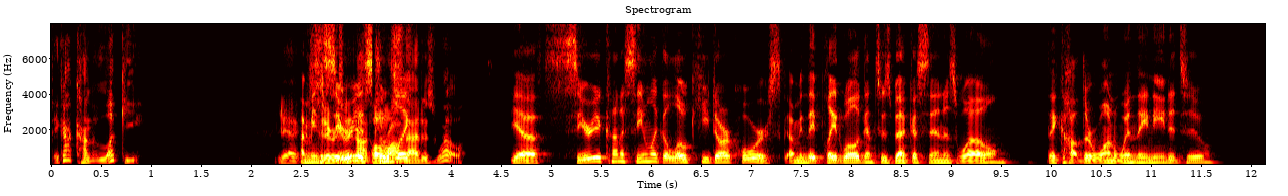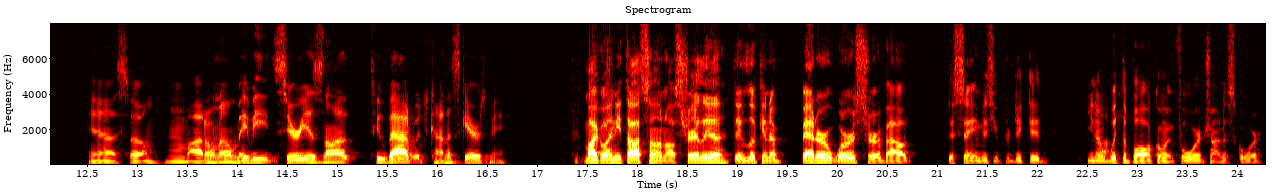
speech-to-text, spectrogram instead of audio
they got kind of lucky. Yeah, I mean, considering Syria not seems like- that as well. Yeah, Syria kind of seemed like a low key dark horse. I mean, they played well against Uzbekistan as well. They got their one win they needed to. Yeah, so mm, I don't know. Maybe Syria's not too bad, which kind of scares me. Michael, any thoughts on Australia? They looking a better, worse, or about the same as you predicted? You know, with the ball going forward, trying to score.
